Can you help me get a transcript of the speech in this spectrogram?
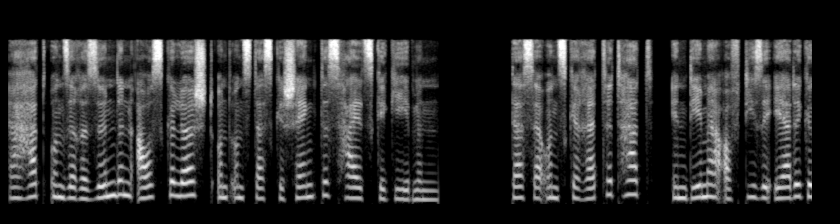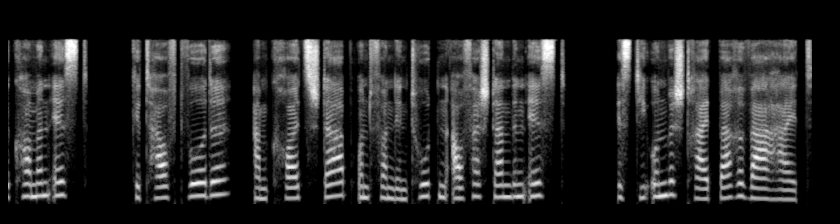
Er hat unsere Sünden ausgelöscht und uns das Geschenk des Heils gegeben. Dass er uns gerettet hat, indem er auf diese Erde gekommen ist, getauft wurde, am Kreuz starb und von den Toten auferstanden ist, ist die unbestreitbare Wahrheit.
